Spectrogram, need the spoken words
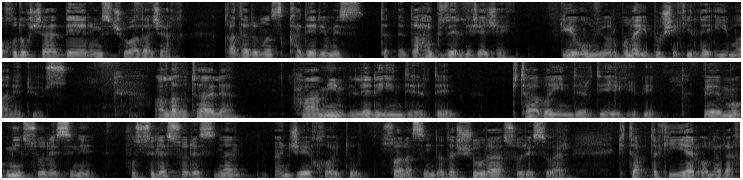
Okudukça değerimiz çoğalacak. Kadarımız, kaderimiz daha güzelleşecek diye umuyor. Buna bu şekilde iman ediyoruz. Allahu Teala Hamimleri indirdi. Kitabı indirdiği gibi ve Mümin suresini Fussilet suresinden önceye koydu. Sonrasında da Şura suresi var. Kitaptaki yer olarak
